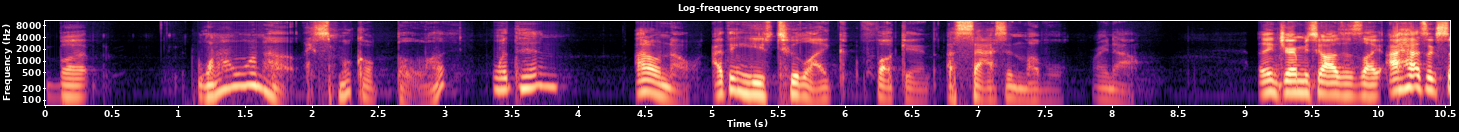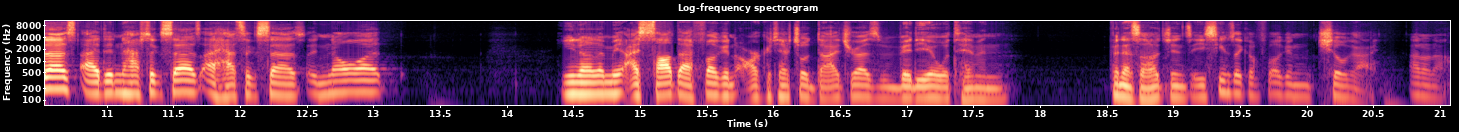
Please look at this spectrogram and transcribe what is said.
but when I want to like smoke a blunt with him, I don't know. I think he's too like fucking assassin level right now. I think Jeremy Scott is like, I had success, I didn't have success, I had success, and you know what? You know what I mean? I saw that fucking architectural digest video with him and Vanessa Hudgens. He seems like a fucking chill guy. I don't know.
